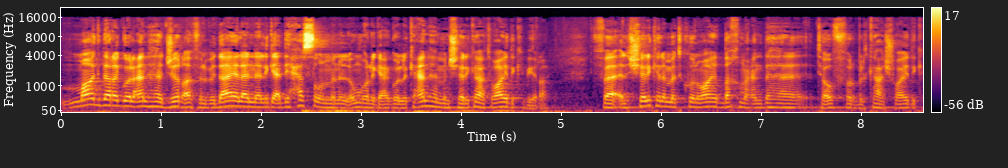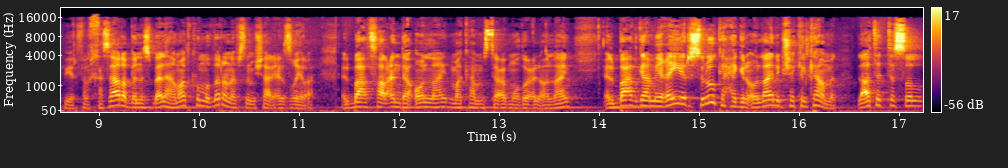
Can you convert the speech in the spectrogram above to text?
ما أقدر أقول عنها جرأة في البداية لأن اللي قاعد يحصل من الأمور اللي قاعد أقول لك عنها من شركات وايد كبيرة. فالشركة لما تكون وايد ضخمة عندها توفر بالكاش وايد كبير فالخسارة بالنسبة لها ما تكون مضرة نفس المشاريع الصغيرة. البعض صار عنده اونلاين ما كان مستوعب موضوع الاونلاين البعض قام يغير سلوكه حق الاونلاين بشكل كامل. لا تتصل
